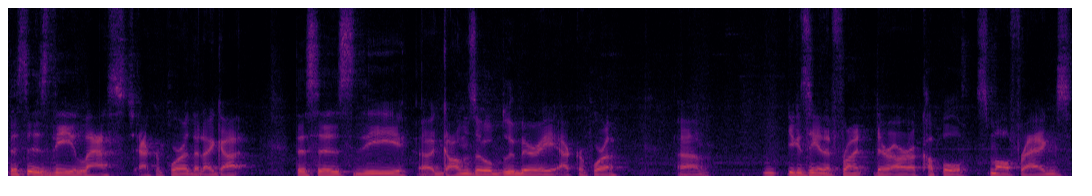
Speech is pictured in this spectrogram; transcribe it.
This is the last Acropora that I got. This is the uh, Gonzo Blueberry Acropora. Um, you can see in the front there are a couple small frags.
